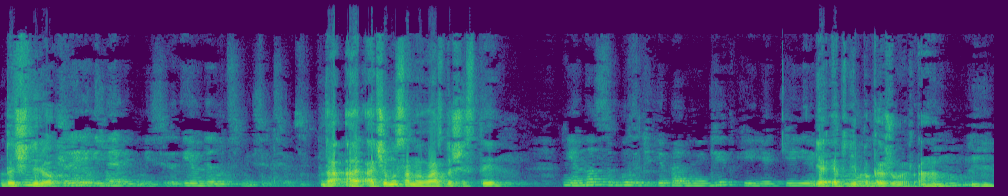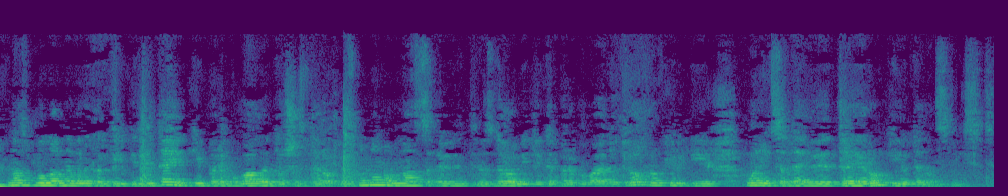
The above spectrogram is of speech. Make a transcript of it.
До 4. 3 і 9 місяців, і 11 місяців. Да. А, а чому саме вас до 6? Ні, у нас були тільки певні дітки, які... Я, я тоді покажу. Ага. У нас була невелика кількість дітей, які перебували до 6 років. В основному у нас е, здорові діти перебувають до 3 років і 9, 3 роки і 11 місяців.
